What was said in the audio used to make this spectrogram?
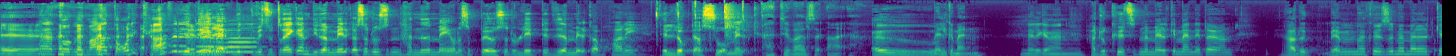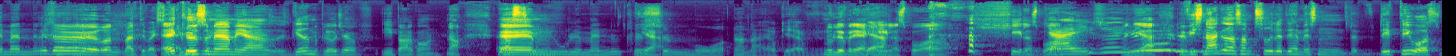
Øh, Han har drukket meget dårlig kaffe, det, Ja, det, det, det, er, hvad- hvis du drikker en liter mælk, og så er du sådan har nede i maven, og så bøvser du lidt det, det der mælk op, honey. Det lugter af sur mælk. ja, det var altså... Nej, Oh, mælkemanden. mælkemanden. Har du kysset med mælkemanden i døren? Har du... Hvem har kysset med mælkemanden i døren? Nej, det var ikke Jeg har ikke kysset med ham, jeg har givet et blowjob i baggården. Nå, Jeg øhm, øhm, julemanden kysse ja. mor. Nå, nej, okay. Jeg, nu løber det jeg Ja. helt af sporet. helt af sporet. Jeg Men ja, men vi snakkede også om tidligere det her med sådan, det, det er jo også,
